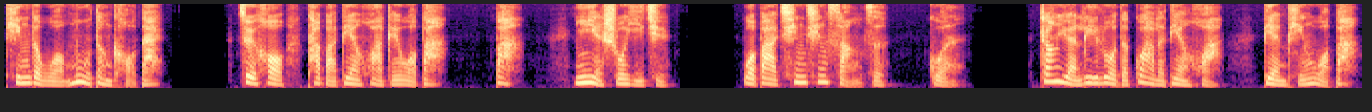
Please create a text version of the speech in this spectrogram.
听得我目瞪口呆。最后他把电话给我爸，爸，你也说一句。我爸清清嗓子，滚。张远利落的挂了电话，点评我爸：“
